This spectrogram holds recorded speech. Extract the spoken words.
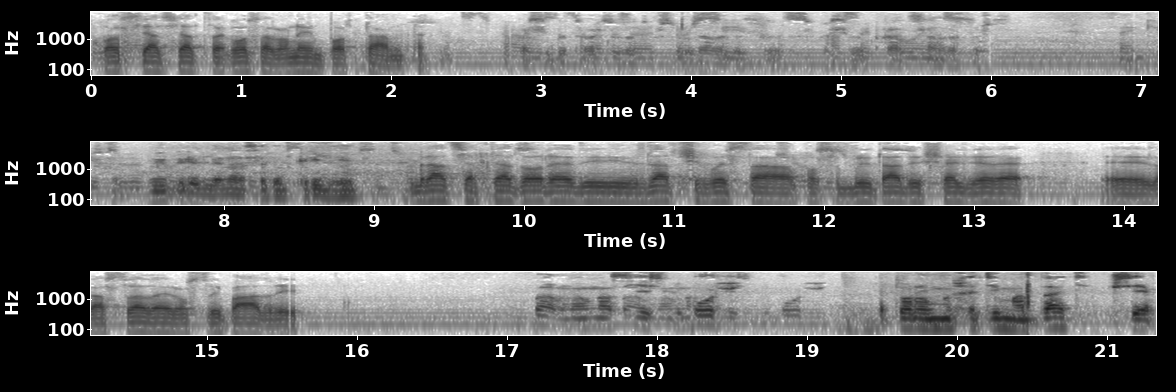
qualsiasi altra cosa non è importante. Grazie al creatore di darci questa possibilità di scegliere eh, la strada dei nostri padri. Главное, у нас есть любовь, которую мы хотим отдать всем.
